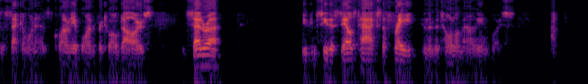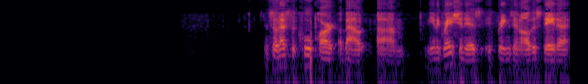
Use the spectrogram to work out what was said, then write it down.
The second one has a quantity of 1 for $12, etc. You can see the sales tax, the freight, and then the total amount of the invoice. And so that's the cool part about um, the integration is it brings in all this data,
